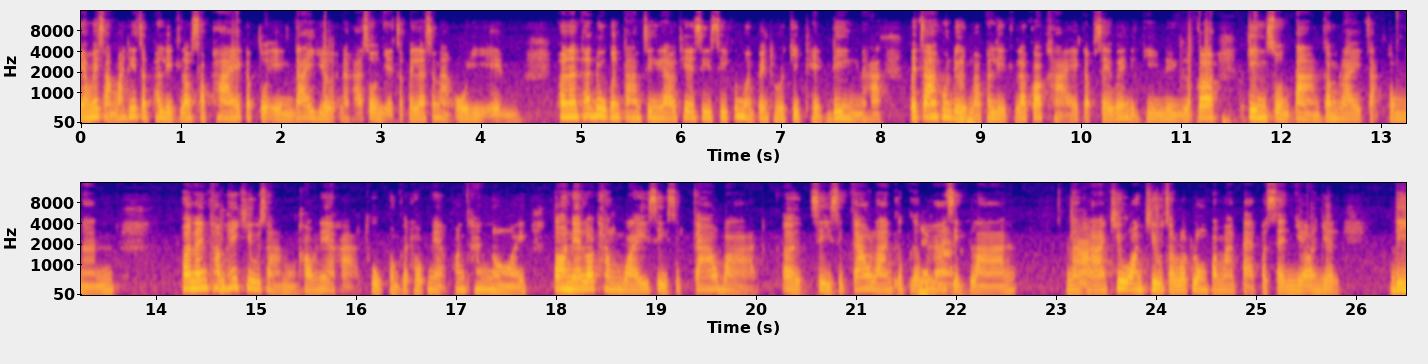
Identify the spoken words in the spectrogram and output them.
ยังไม่สามารถที่จะผลิตแล้วซัพพลายให้กับตัวเองได้เยอะนะคะ ส่วนใหญ่จะเป็นลักษณะ OEM เพราะฉะนั้นถ้าดูกันตามจริงแล้ว TACC ก็เหมือนเป็นธุรกิจเทรดดิ้งนะคะ ไปจ้างคนอื่นอืมมาผลิตแล้วก็ขายให้กับเซเว่นอีกทีหนึ่งแล้วก็กินส่วนต่างกำไรจากตรงนั้นเพราะฉะนั้นทำให้ Q3 ของเขาเนี่ยค่ะ ถูกผลกระทบเนี่ยค่อนข้างน้อย ตอนนี้เราทำไว้ 49 บาทเออ49 ล้านเกือบเกือบ50 ล้าน นะคะ Q on Q จะลดลงประมาณ 8% year on year ดี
